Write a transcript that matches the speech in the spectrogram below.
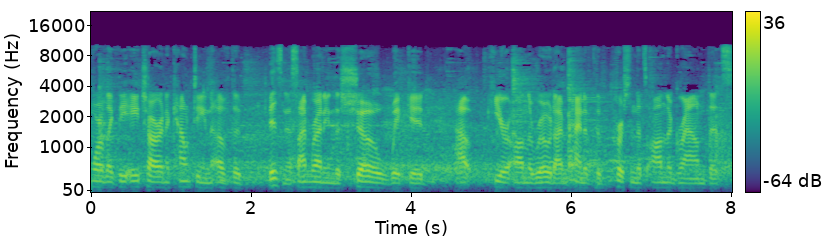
more like the HR and accounting of the business. I'm running the show Wicked out here on the road. I'm kind of the person that's on the ground that's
